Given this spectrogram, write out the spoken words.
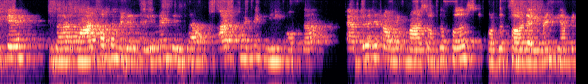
okay, the mass of the middle element is the arithmetic mean of the average atomic mass of the first or the third element या the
